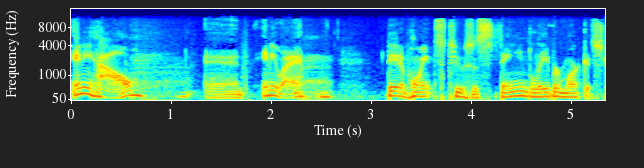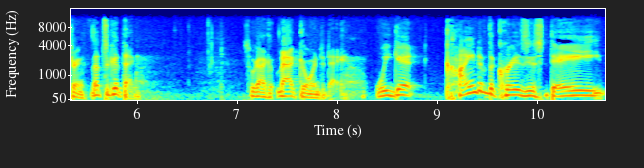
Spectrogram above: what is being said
Anyhow, and anyway, data points to sustained labor market strength. That's a good thing. So we got that going today. We get kind of the craziest day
